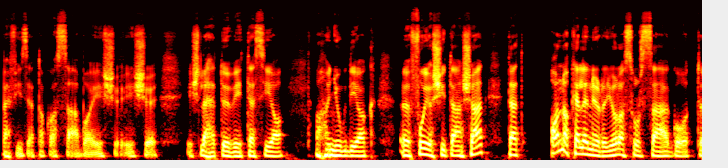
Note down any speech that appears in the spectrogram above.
befizet a kasszába, és, és, és lehetővé teszi a, a nyugdíjak folyosítását. Tehát annak ellenőre, hogy Olaszországot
